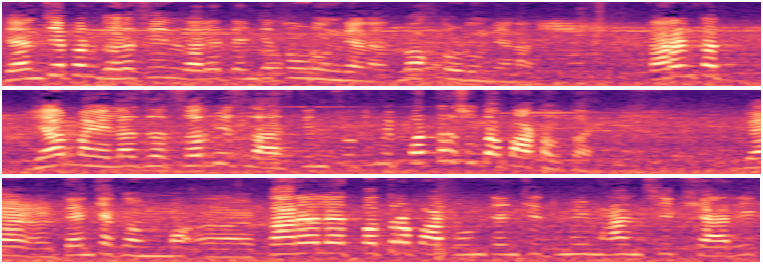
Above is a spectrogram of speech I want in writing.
ज्यांचे पण घर सील झाले त्यांचे तोडून देणार ब्लॉक तोडून देणार. कारण का ह्या महिला जर सर्व्हिसला असतील तर तुम्ही पत्रसुद्धा पाठवताय. त्यांच्या कार्यालयात पत्र पाठवून त्यांची तुम्ही मानसिक शारीरिक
